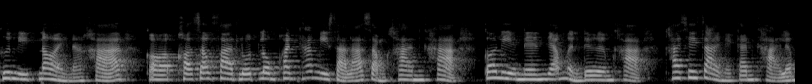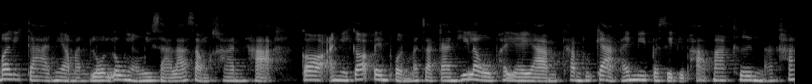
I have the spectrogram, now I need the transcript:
ขึ้นนิดหน่อยนะคะ ก็ Cost of Fund ลดลงค่อนข้างมีสาระสำคัญค่ะ ก็เรียนเน้นย้ำเหมือนเดิมค่ะ ค่าใช้จ่ายในการขายและบริการเนี่ยมันลดลงอย่างมีสาระสำคัญค่ะ ก็อันนี้ก็เป็นผลมาจากการที่เราพยายามทำทุกอย่างให้มีประสิทธิภาพมากขึ้นนะคะ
